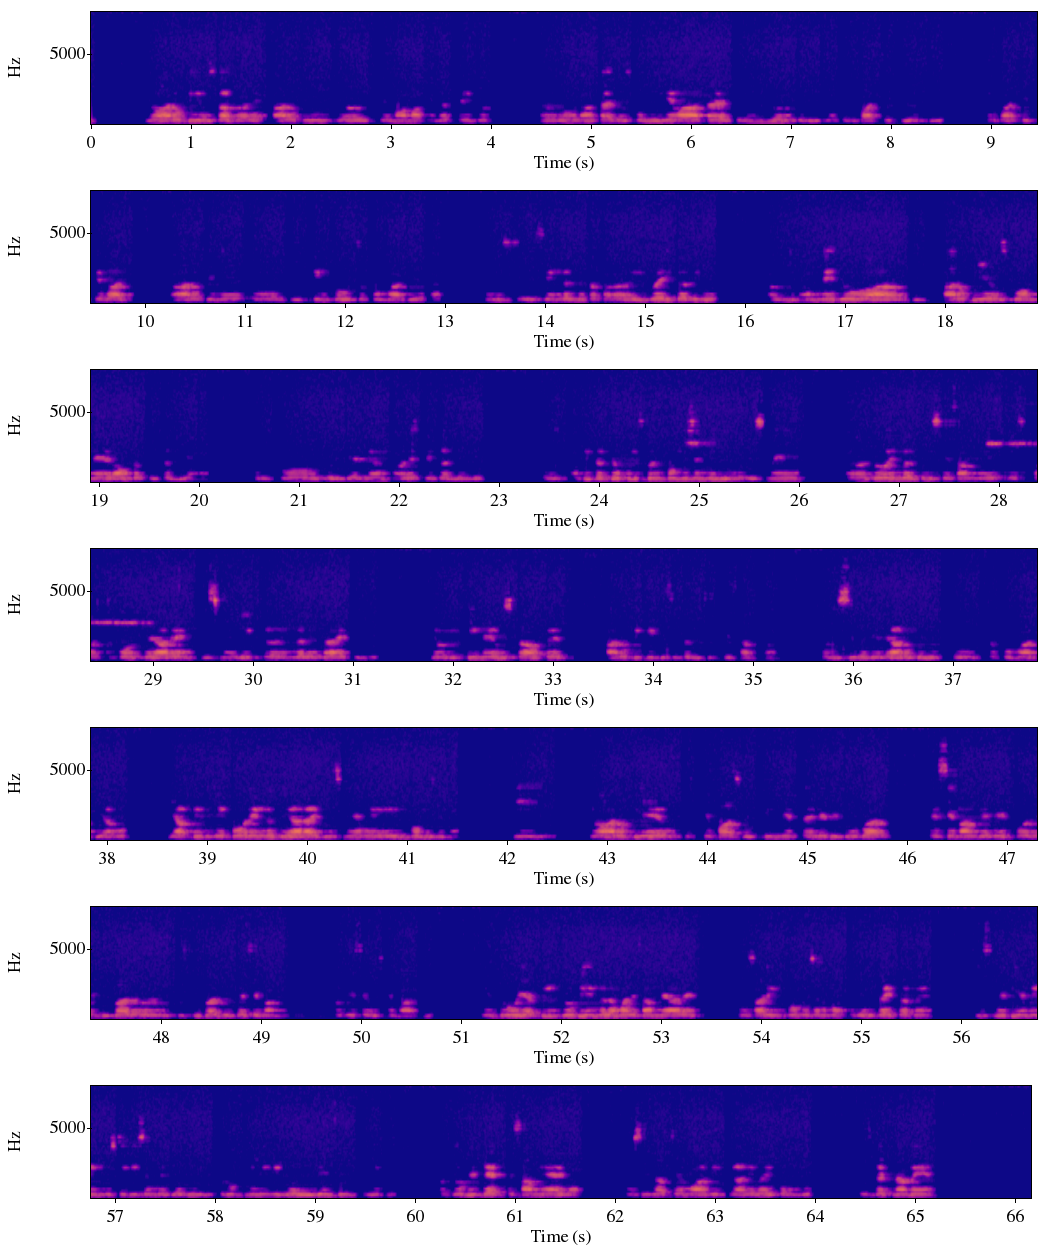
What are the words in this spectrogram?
जो आरोपी है उसका घर है। आरोपी उसके मामा के घर से जो रोहन आता है तो उसको मिलने वहाँ आता है फिर उन दोनों के बीच में कुछ बातचीत भी होती है। और बातचीत के बाद आरोपी ने विक्टिम को चप्पू मार दिया था। पुलिस इस एंगल में इंक्वायरी कर रही है। अभी हमने जो आरोपी है, उसको हमने राउंड अप कर लिया है। और उसको थोड़ी देर में हम अरेस्ट भी कर लेंगे। तो अभी तक जो पुलिस को इन्फॉर्मेशन मिली है इसमें दो एंगल पुलिस के सामने स्पष्ट तौर पे आ रहे हैं। जिसमें एक एंगल ऐसा है कि जो विक्टिम है उसका अफेयर आरोपी के किसी परिचित के साथ था, और इसी वजह से आरोपी ने उसको सबको मार दिया हो। या फिर एक और एंगल भी आ रहा है जिसमें हमें ये इन्फॉर्मेशन है कि जो आरोपी है, उसके पास विक्टिम ने पहले भी दो बार पैसे मांगे थे और इस बार तीसरी बार भी पैसे मांगे थे। इस वजह से उसने मार दिया। ये दो या तीन जो भी एंगल हमारे सामने आ रहे हैं, वो सारी इन्फॉर्मेशन हम वेरीफाई कर रहे हैं। इसमें भी हमें इन्वेस्टिगेशन में जो भी प्रूफ मिलेंगे, जो एविडेंस मिलेंगे, और जो भी फैक्ट सामने आएगा, उस हिसाब से हम आगे कार्यवाही करेंगे। इस घटना में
